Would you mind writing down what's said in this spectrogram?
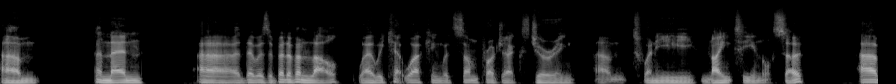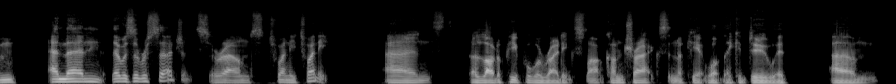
Um, and then uh, there was a bit of a lull where we kept working with some projects during um, 2019 or so. Um, and then there was a resurgence around 2020. And a lot of people were writing smart contracts and looking at what they could do with um,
